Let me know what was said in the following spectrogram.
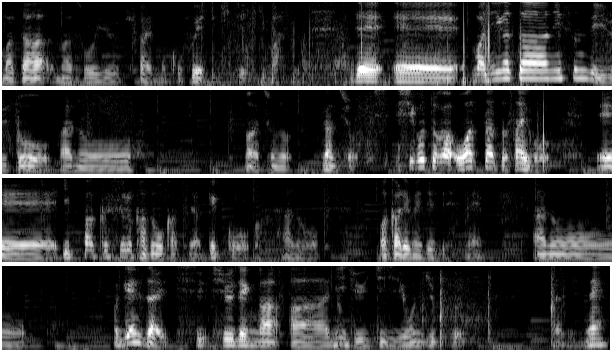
また、まあそういう機会もこう増えてきています。で、えー、まあ新潟に住んでいると、あのー、まあその、なんでしょう、仕事が終わった後最後、えー、一泊するかどうかっていうのは結構、あの、分かれ目でですね、あのー、現在、終電があ21時40分なんですね。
